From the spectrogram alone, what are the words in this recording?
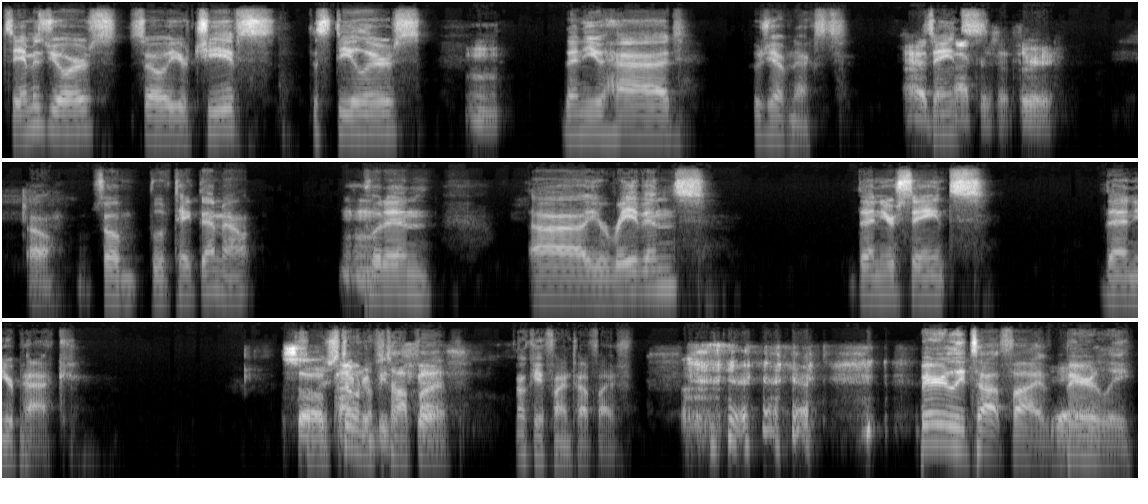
same as yours. So your Chiefs, the Steelers. Mm. Then you had who'd you have next? I had Saints. the Packers at three. Oh, so we'll take them out. Mhm. Put in uh, your Ravens, then your Saints, then your Pack. So, So there's still Pack would enough be the top five. Fifth. Okay, fine, top five. Barely top five, Yeah. barely.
